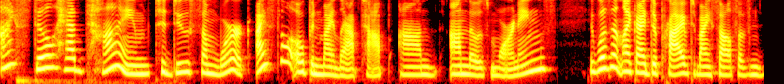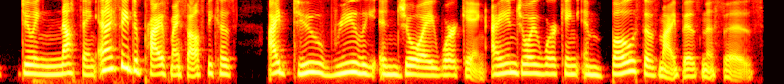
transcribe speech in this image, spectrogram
I still had time to do some work. I still opened my laptop on, on those mornings it wasn't like I deprived myself of doing nothing. And I say deprive myself because I do really enjoy working. I enjoy working in both of my businesses.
